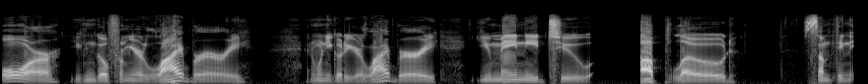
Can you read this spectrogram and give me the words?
Or you can go from your library and when you go to your library you may need to upload something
